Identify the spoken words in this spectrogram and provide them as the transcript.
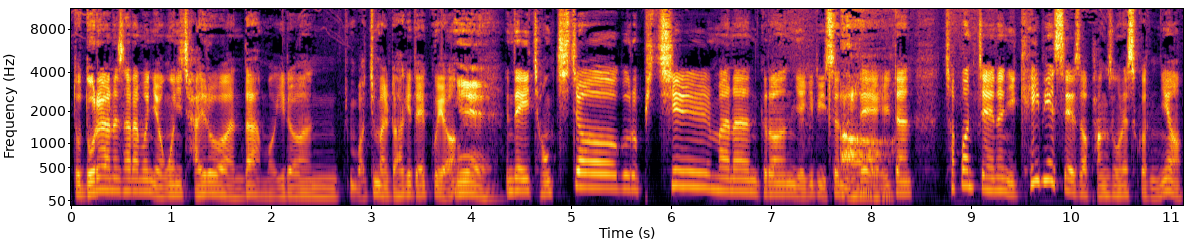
또 노래하는 사람은 영원히 자유로워한다. 뭐 이런 좀 멋진 말도 하기도 했고요. 예. 근데 이 정치적으로 비칠 만한 그런 얘기도 있었는데 아. 일단 첫 번째는 이 KBS에서 방송을 했었거든요.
